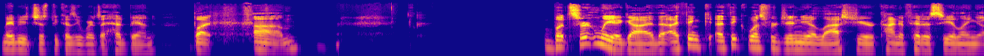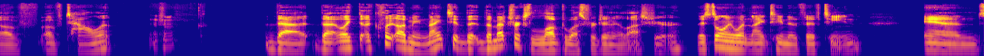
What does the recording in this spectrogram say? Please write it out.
Maybe it's just because he wears a headband, but um, but certainly a guy that I think I think West Virginia last year kind of hit a ceiling of of talent. Mm-hmm. That that like I mean nineteen the, the metrics loved West Virginia last year. They still only went nineteen and fifteen, and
